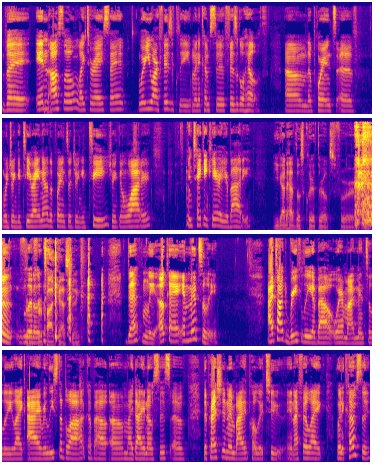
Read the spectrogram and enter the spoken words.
But, and also, like Teray said, where you are physically when it comes to physical health. Um, the importance of, we're drinking tea right now, the importance of drinking tea, drinking water, and taking care of your body. You got to have those clear throats for for, for podcasting. Definitely. Okay. And mentally. I talked briefly about where am I mentally, like, I released a blog about um, my diagnosis of depression and bipolar 2. And I feel like when it comes to,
